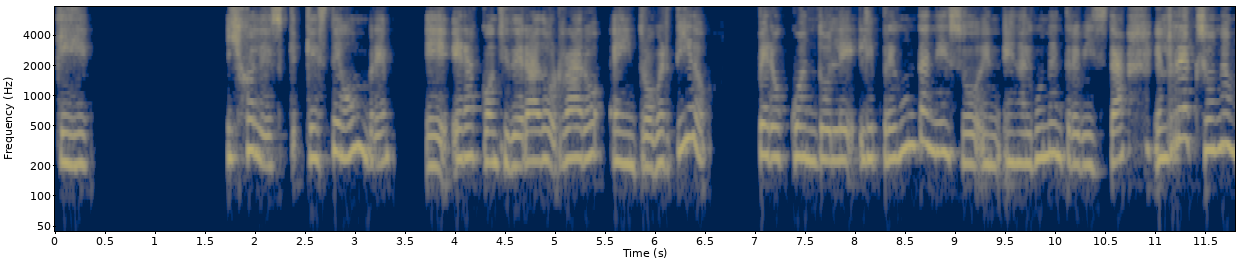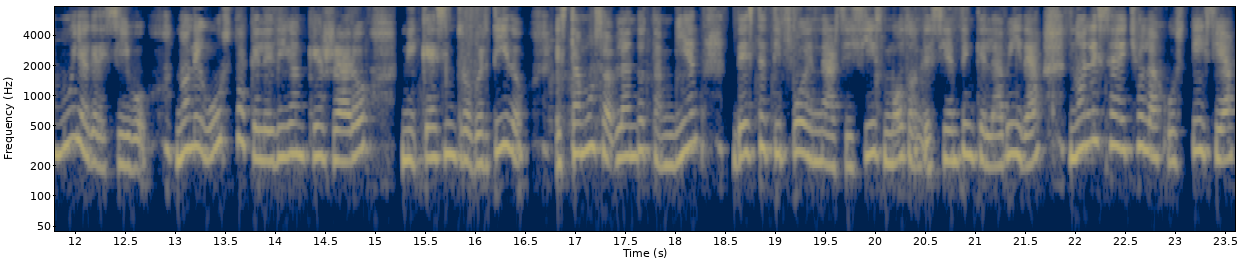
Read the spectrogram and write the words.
que, híjoles, que, este hombre eh, era considerado raro e introvertido. Pero cuando le, le preguntan eso en, en, alguna entrevista, él reacciona muy agresivo. No le gusta que le digan que es raro ni que es introvertido. Estamos hablando también de este tipo de narcisismo donde sienten que la vida no les ha hecho la justicia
